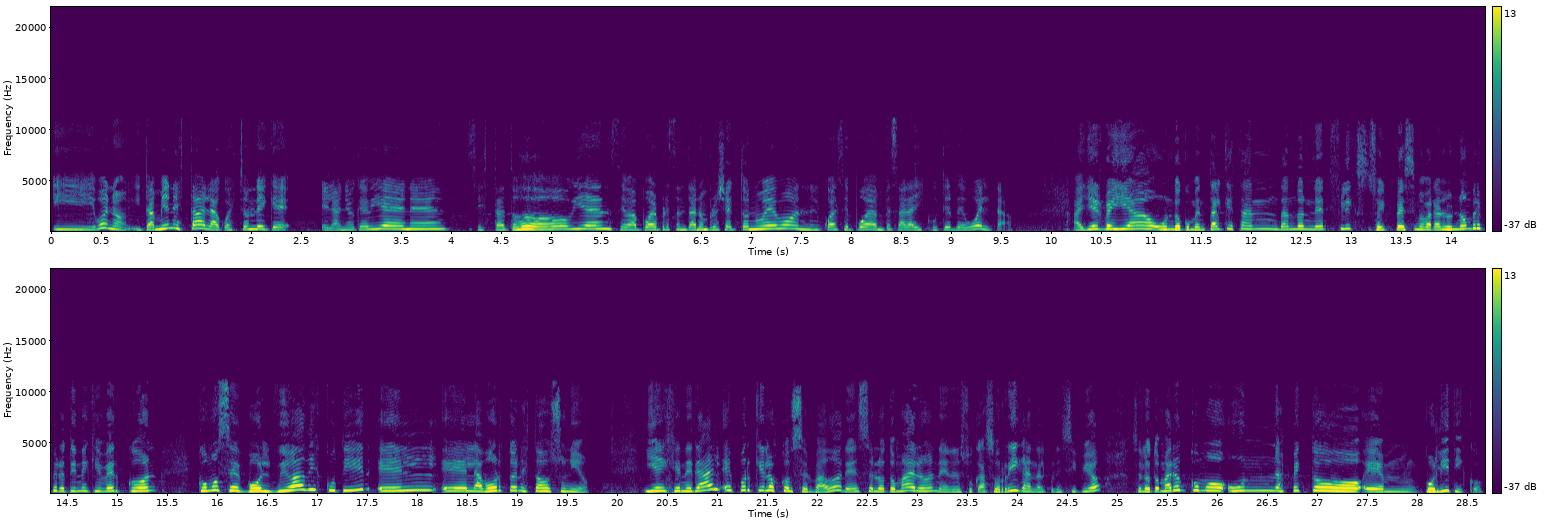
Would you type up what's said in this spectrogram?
Y bueno, y también está la cuestión de que el año que viene, si está todo bien, se va a poder presentar un proyecto nuevo en el cual se pueda empezar a discutir de vuelta. Ayer veía un documental que están dando en Netflix, soy pésima para los nombres, pero tiene que ver con cómo se volvió a discutir el, el aborto en Estados Unidos. Y en general es porque los conservadores se lo tomaron, en su caso Reagan al principio, se lo tomaron como un aspecto em, político.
